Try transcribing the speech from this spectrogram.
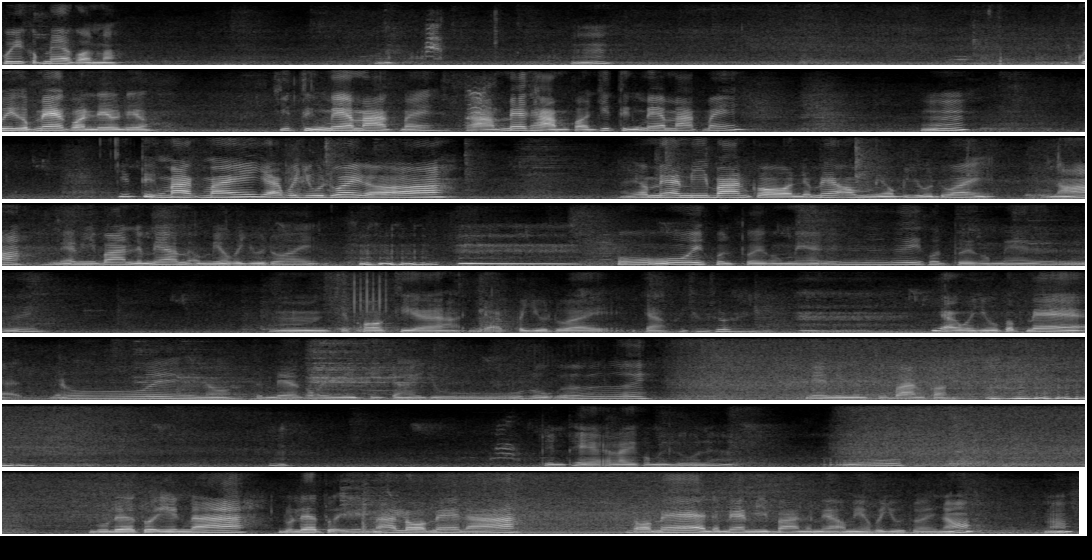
คุยกับแม่ก่อนมาอืมคุยกับแม่ก่อนเร็วเร็วคิดถึงแม่มากไหม ถามแม่ถามก่อนคิดถึงแม่มากไหมหืมคิดถึงมากไหม อยากไปอยู่ด้วยเหรอ เดี๋ยวแม่มีบ้านก่อน เดี๋ยวแม่เอาเหมียวไปอยู่ด้วยเนาะแม่มีบ้านเดี๋ยวแม่เอาเหมียวไปอยู่ด้วย โอ้ยคนเปื่อยของแม่เอ้ยคนเปื่อยของแม่เอ้ย อืมจะคอเคลียร์อยากไปอยู่ด้วย อยากไปอยู่ด้วย อยากไปอยู่กับแม่ โอ้ยเนาะแต่แม่ก็ไม่มีที่จะให้อยู่ลูกเอ้ยแม่มีเงินซื้อบ้านก่อน เป็นแผลอะไรก็ไม่รู้เนะโอ้ดูแลตัวเองนะ ดูแลตัวเองนะ รอแม่นะ รอแม่เดี๋ยวแม่มีบ้านเดี๋ยวแม่เอาเมียไปอยู่ด้วยเนาะเนาะ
